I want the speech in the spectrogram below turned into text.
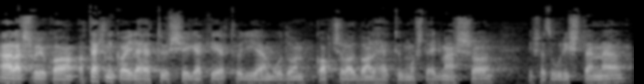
Hálás vagyok a, technikai lehetőségekért, hogy ilyen módon kapcsolatban lehetünk most egymással és az Úristennel,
